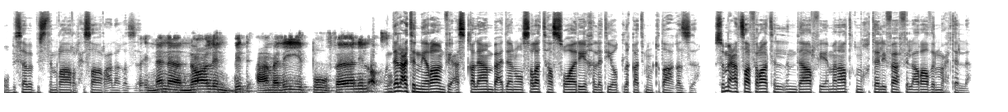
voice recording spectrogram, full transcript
وبسبب استمرار الحصار على غزة. فإننا نعلن بدء عملية طوفان الأقصى. واندلعت النيران في عسقلان بعد أن وصلتها الصواريخ التي أطلقت من قطاع غزة. وسمعت صافرات الإنذار في مناطق مختلفة في الأراضي المحتلة.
